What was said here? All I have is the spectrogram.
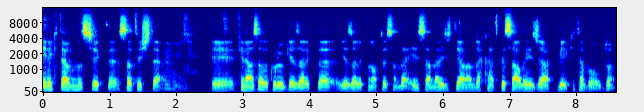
yeni kitabımız çıktı, satışta. Hmm. Ee, finansal okurluk yazarlıkta, yazarlık noktasında insanlara ciddi anlamda katkı sağlayacağı bir kitap oldu.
